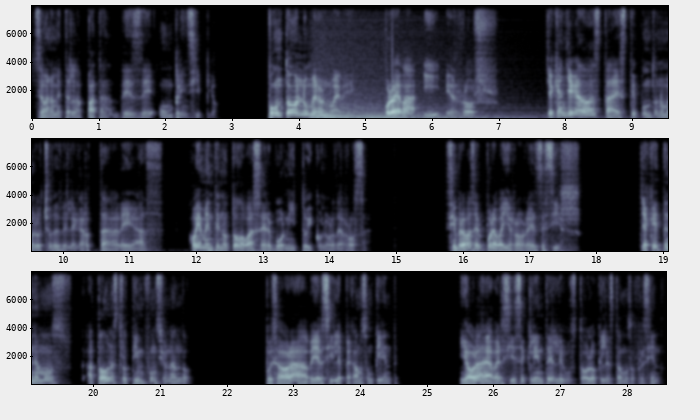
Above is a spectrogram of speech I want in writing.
se van a meter la pata desde un principio. Punto número 9. Prueba y error. Ya que han llegado hasta este punto número 8 de delegar tareas, obviamente no todo va a ser bonito y color de rosa. Siempre va a ser prueba y error, es decir, ya que tenemos a todo nuestro team funcionando, pues ahora a ver si le pegamos a un cliente. Y ahora a ver si ese cliente le gustó lo que le estamos ofreciendo.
